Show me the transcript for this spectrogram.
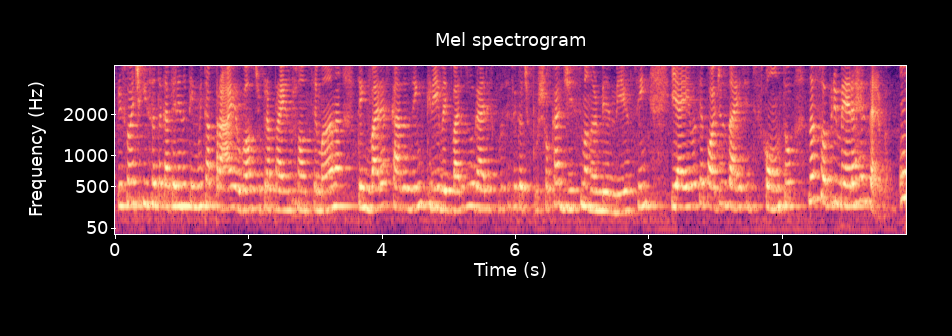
principalmente aqui em Santa Catarina tem muita praia, eu gosto de ir pra praia no final de semana, tem várias casas incríveis, vários lugares que você fica tipo chocadíssima no Airbnb assim, e aí você pode usar esse desconto na sua primeira reserva. Um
